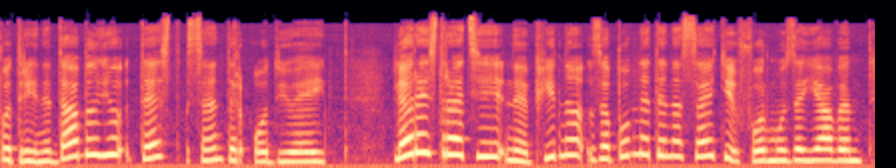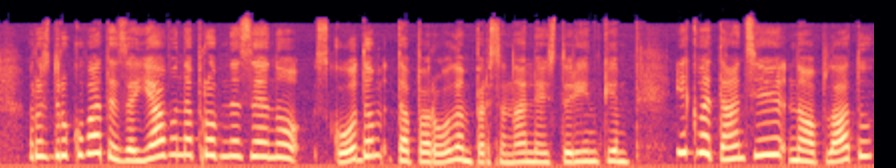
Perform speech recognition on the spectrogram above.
www.testcenter.od.ua. Для реєстрації необхідно заповнити на сайті форму заяви, роздрукувати заяву на пробне ЗНО з кодом та паролем персональної сторінки і квитанцією на оплату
